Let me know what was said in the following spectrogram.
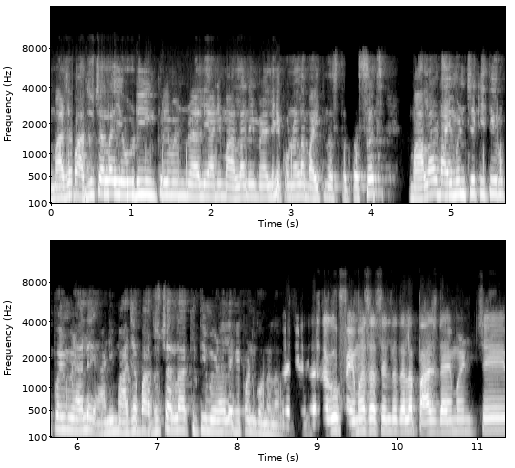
माझ्या बाजूच्याला एवढी इन्क्रीमेंट मिळाली आणि मला नाही मिळाली हे कोणाला माहीत नसतं तसंच मला डायमंडचे किती रुपये मिळाले आणि माझ्या बाजूच्याला किती मिळाले हे पण कोणाला माहीत नाही. जर खूप फेमस असेल तर त्याला पाच डायमंडचे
